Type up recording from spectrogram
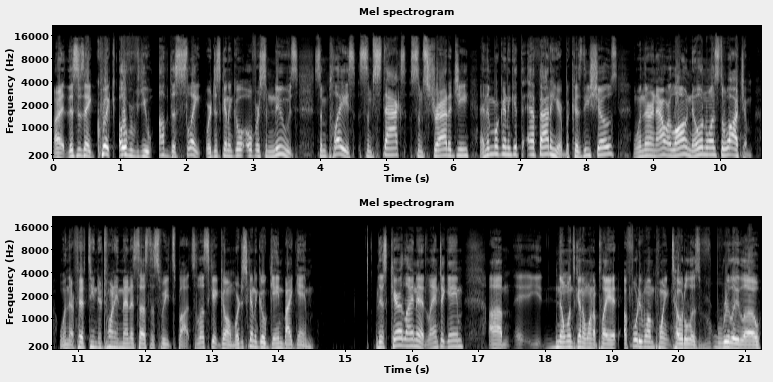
All right, this is a quick overview of the slate. We're just going to go over some news, some plays, some stacks, some strategy, and then we're going to get the f out of here because these shows, when they're an hour long, no one wants to watch them. When they're 15 to 20 minutes, that's the sweet spot. So let's get going. We're just going to go game by game. This Carolina Atlanta game, um, no one's going to want to play it. A 41 point total is really low.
